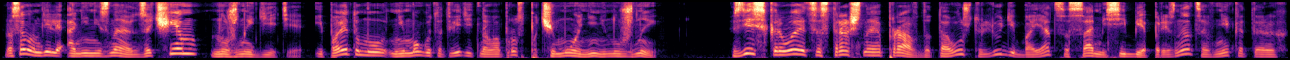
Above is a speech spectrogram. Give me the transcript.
На самом деле они не знают, зачем нужны дети, и поэтому не могут ответить на вопрос, почему они не нужны. Здесь скрывается страшная правда того, что люди боятся сами себе признаться в некоторых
